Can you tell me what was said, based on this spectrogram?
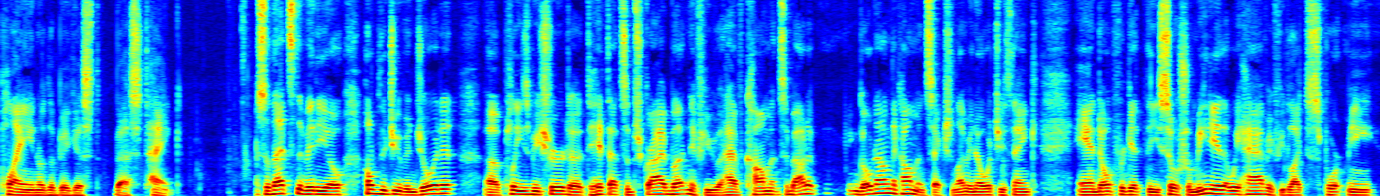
plane or the biggest best tank So that's the video. Hope that you've enjoyed it. Uh, please be sure to, to hit that subscribe button. If you have comments about it, go down in the comment section. Let me know what you think. And don't forget the social media that we have if you'd like to support me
